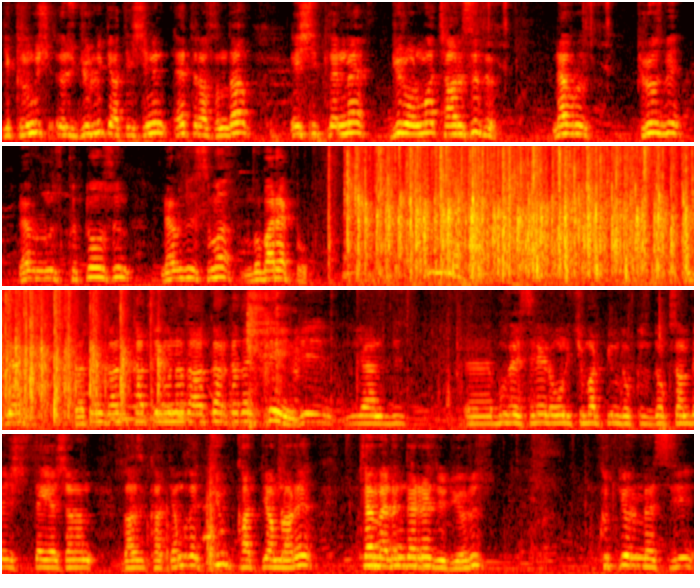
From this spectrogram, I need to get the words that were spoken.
yıkılmış özgürlük ateşinin etrafında eşitlenme, bir olma çağrısıdır. Nevruz, Firuz Bey, Nevruz'unuz kutlu olsun. Nevruz isma mübarek bu. Zaten Gazi katliamına da Hakkı arkadaş değindi. Yani biz e, bu vesileyle 12 Mart 1995'te yaşanan Gazi katliamı ve tüm katliamları temelinde reddediyoruz. Kutluyorum ben sizi.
